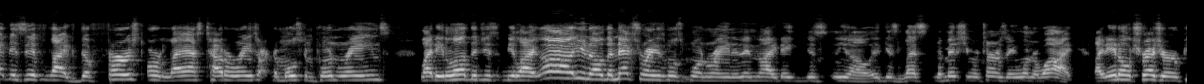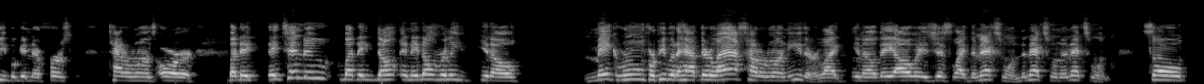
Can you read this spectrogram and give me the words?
act as if like the first or last title reigns are the most important reigns. Like they love to just be like, oh, you know, the next reign is most important reign, and then like they just, you know, it gets less diminishing returns. They wonder why. Like they don't treasure people getting their first title runs, or but they they tend to, but they don't, and they don't really, you know, make room for people to have their last title run either. Like you know, they always just like the next one, the next one, the next one. So,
